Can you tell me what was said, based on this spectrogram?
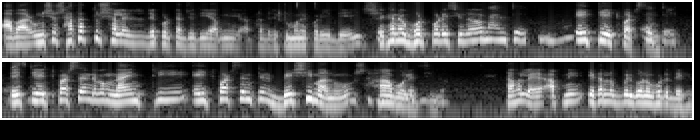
আবার উনিশশো সাতাত্তর সালের রেকর্ডটা যদি আমি আপনাদের একটু মনে করিয়ে দিই সেখানেও ভোট পড়েছিল ninety eighty percent eighty eight percent এবং নাইনটি এইট পার্সেন্টের বেশি মানুষ হ্যাঁ বলেছিল। তাহলে আপনি একানব্বই গণভোটে দেখে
